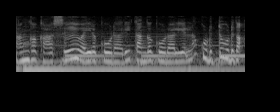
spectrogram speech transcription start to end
தங்க காசு வைரக்கோடாலி தங்க கோடாலி எல்லாம் கொடுத்து விடுதான்.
